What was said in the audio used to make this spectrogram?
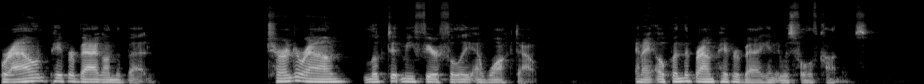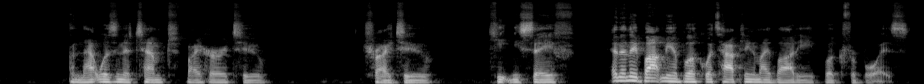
brown paper bag on the bed turned around, looked at me fearfully, and walked out. And I opened the brown paper bag and it was full of condoms. And that was an attempt by her to try to keep me safe. And then they bought me a book, What's Happening in My Body, book for boys.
